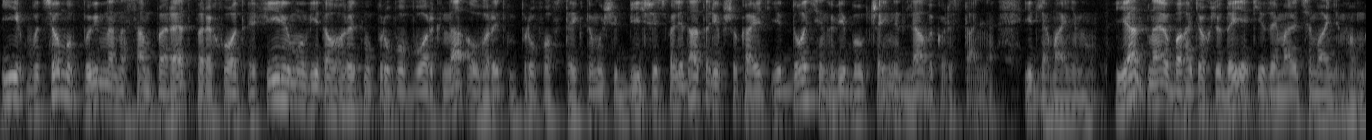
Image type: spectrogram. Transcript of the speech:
і в цьому видно насамперед переход ефіріуму від алгоритму Proof of Work на алгоритм Proof of Stake, тому що більшість валідаторів шукають і досі нові блокчейни для використання і для майнінгу. Я знаю багатьох людей, які займаються майнінгом,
